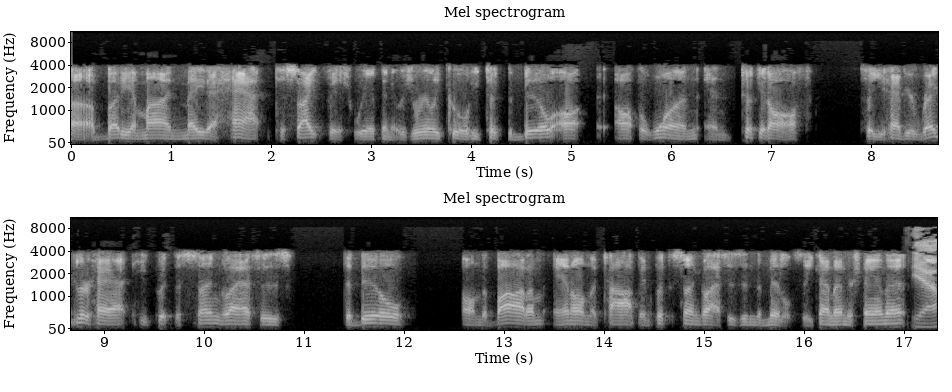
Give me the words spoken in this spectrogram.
uh, a buddy of mine made a hat to sight fish with, and it was really cool. He took the bill off, off of one and took it off. So you have your regular hat. He put the sunglasses, the bill on the bottom and on the top, and put the sunglasses in the middle. So you kind of understand that? Yeah.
